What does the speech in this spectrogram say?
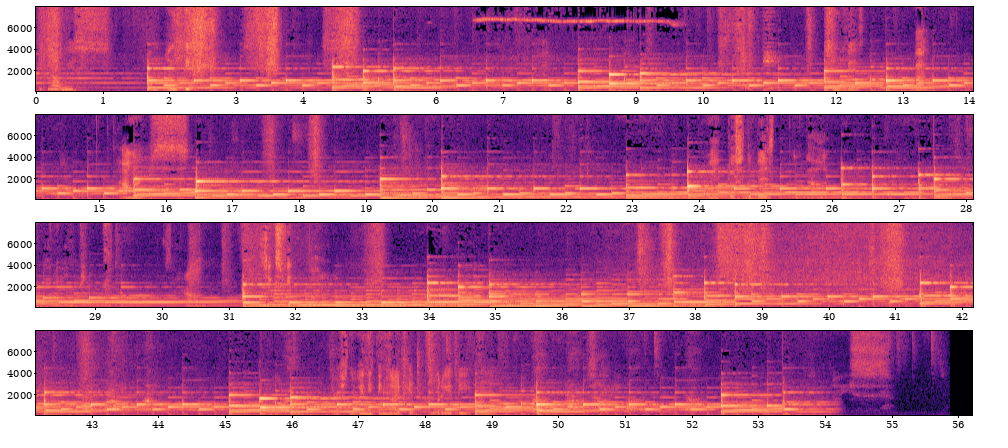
topic now is an antique. Close the belt anything like it already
